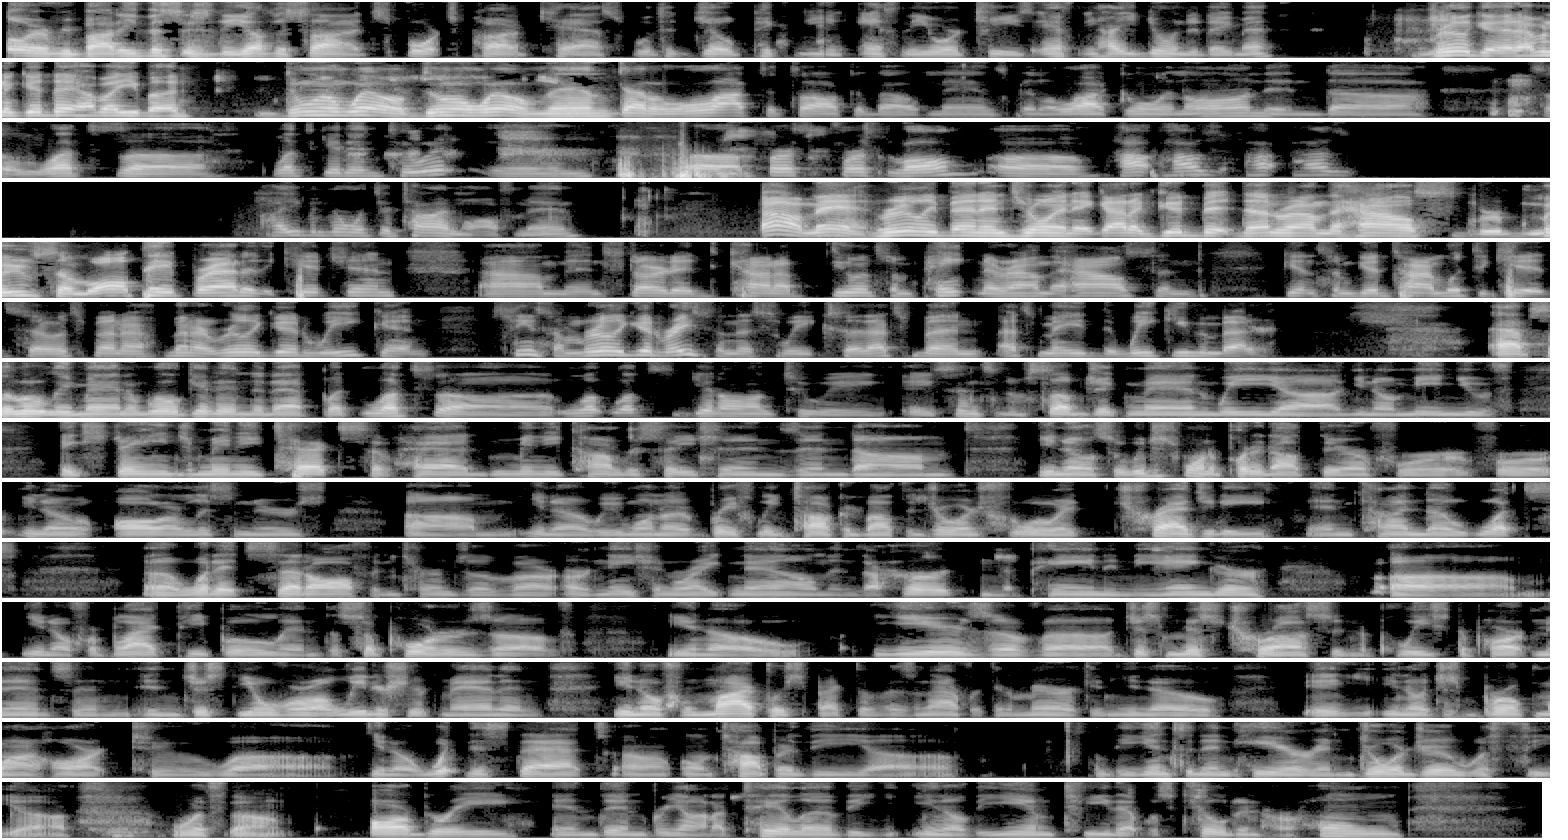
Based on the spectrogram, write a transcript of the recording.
Hello, everybody. This is the Other Side Sports Podcast with Joe Pickney and Anthony Ortiz. Anthony, how you doing today, man? Real good. Having a good day. How about you, bud? Doing well, doing well, man. Got a lot to talk about, man. It's been a lot going on, and uh, so let's uh, let's get into it. And uh, first, first of all, uh, how how's how, how's how you been doing with your time off, man? Oh man, really been enjoying it. Got a good bit done around the house. Removed some wallpaper out of the kitchen, um, and started kind of doing some painting around the house and getting some good time with the kids. So it's been a been a really good week and seen some really good racing this week. So that's been that's made the week even better. Absolutely, man, and we'll get into that. But let's uh let, let's get on to a, a sensitive subject, man. We uh you know me and you've exchanged many texts, have had many conversations, and um, you know, so we just want to put it out there for for you know all our listeners. Um, you know, we want to briefly talk about the George Floyd tragedy and kind of what's uh, what it set off in terms of our, our nation right now and the hurt and the pain and the anger um, you know, for black people and the supporters of, you know, years of uh, just mistrust in the police departments and, and just the overall leadership, man. And, you know, from my perspective as an African American, you know, it, you know, it just broke my heart to, uh, you know, witness that uh, on top of the, uh, the incident here in Georgia with the, uh, with, um, Arbery and then Breonna Taylor, the, you know, the EMT that was killed in her home.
